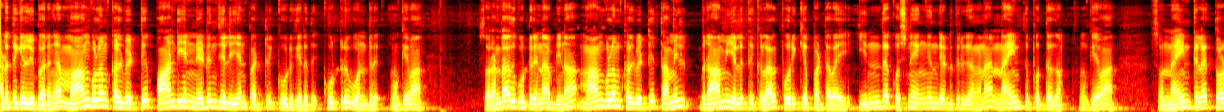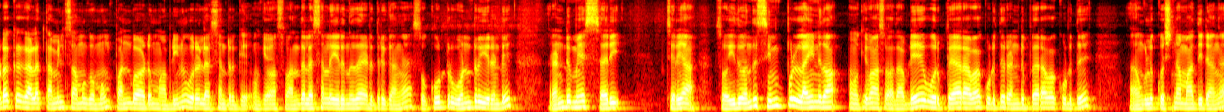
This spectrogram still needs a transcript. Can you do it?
அடுத்த கேள்வி பாருங்கள் மாங்குளம் கல்வெட்டு பாண்டியன் நெடுஞ்செழியன் பற்றி கூறுகிறது. கூற்று ஒன்று. ஓகேவா ஸோ ரெண்டாவது கூற்று என்ன அப்படின்னா மாங்குளம் கல்வெட்டு தமிழ் பிராமி எழுத்துக்களால் பொறிக்கப்பட்டவை. இந்த கொஸ்டின் எங்கேருந்து எடுத்திருக்காங்கன்னா நைன்த்து புத்தகம் ஓகேவா ஸோ நைன்த்தில் தொடக்க கால தமிழ் சமூகமும் பண்பாடும் அப்படின்னு ஒரு லெசன் இருக்குது ஓகேவா ஸோ அந்த லெசனில் இருந்து தான் எடுத்திருக்காங்க. ஸோ கூற்று ஒன்று இரண்டு ரெண்டுமே சரி சரியா? ஸோ இது வந்து சிம்பிள் லைன் தான் ஓகேவா ஸோ அதை அப்படியே ஒரு பேராவாக கொடுத்து ரெண்டு பேராவாக கொடுத்து அவங்களுக்கு கொஸ்டினாக மாற்றிட்டாங்க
